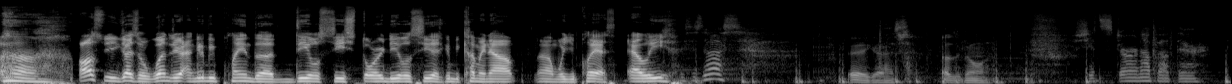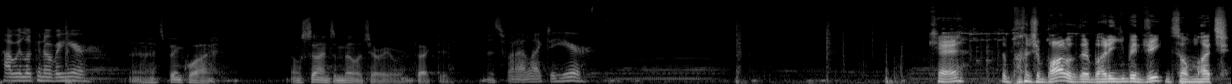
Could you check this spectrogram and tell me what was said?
also, you guys are wondering, I'm gonna be playing the DLC story DLC that's gonna be coming out, um, where you play as Ellie. This is us. Hey guys, how's it going? Shit's stirring up out there. How we looking over here? Uh, it's been quiet. No signs of military or infected. That's what I like to hear. Okay, a bunch of bottles there, buddy. You've been drinking so much.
